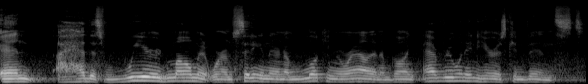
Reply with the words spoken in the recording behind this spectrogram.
And I had this weird moment where I'm sitting in there and I'm looking around and I'm going, everyone in here is convinced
